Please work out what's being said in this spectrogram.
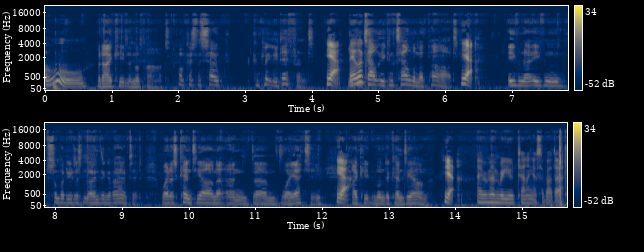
Ooh. but I keep them apart. Well, because they're so completely different. Yeah, You they can look. tell you can tell them apart, Yeah. Even uh, even somebody who doesn't know anything about it. Whereas Kentiana and um, Wayeti, Yeah. I keep them under Kentiana. Yeah. I remember you telling us about that.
